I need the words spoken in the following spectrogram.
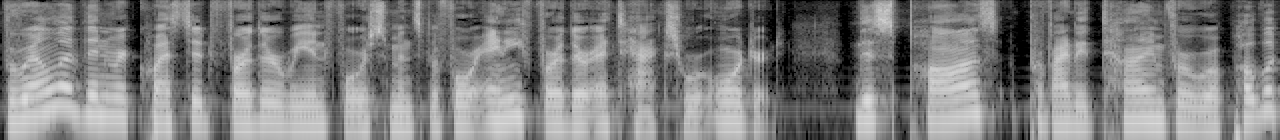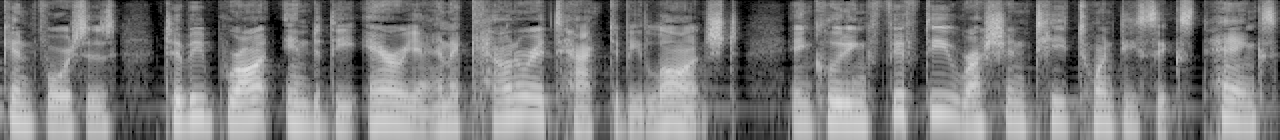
Varela then requested further reinforcements before any further attacks were ordered. This pause provided time for Republican forces to be brought into the area and a counterattack to be launched, including 50 Russian T 26 tanks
